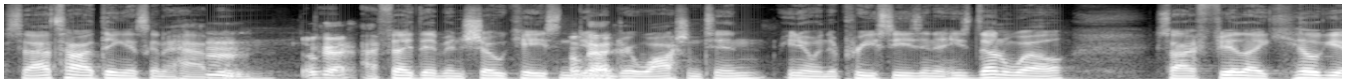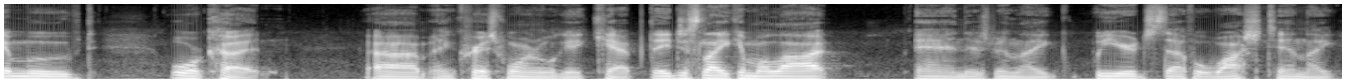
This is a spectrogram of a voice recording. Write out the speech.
So that's how I think it's going to happen. Mm, okay. I feel like they've been showcasing okay. DeAndre Washington, you know, in the preseason, and he's done well. So I feel like he'll get moved or cut, um, and Chris Warren will get kept. They just like him a lot and there's been like weird stuff with Washington, like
